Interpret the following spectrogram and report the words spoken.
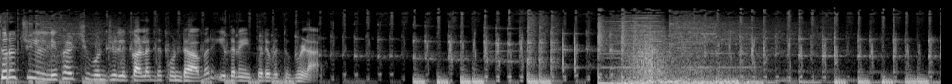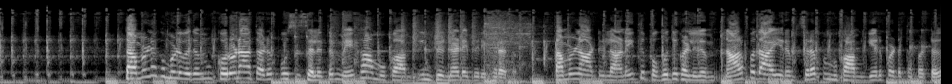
திருச்சியில் நிகழ்ச்சி ஒன்றில் கலந்து கொண்ட அவர் இதனை தெரிவித்துள்ளார். தமிழகம் முழுவதும் கொரோனா தடுப்பூசி செலுத்தும் மெகா முகாம் இன்று நடைபெறுகிறது. தமிழ்நாட்டில் அனைத்து பகுதிகளிலும் நாற்பதாயிரம் சிறப்பு முகாம் ஏற்படுத்தப்பட்டு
